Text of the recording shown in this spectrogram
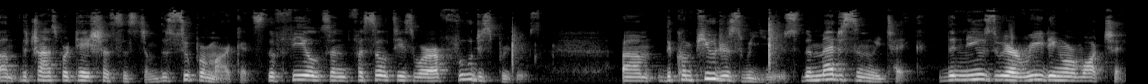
um, the transportation system, the supermarkets, the fields and facilities where our food is produced, um, the computers we use, the medicine we take, the news we are reading or watching,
